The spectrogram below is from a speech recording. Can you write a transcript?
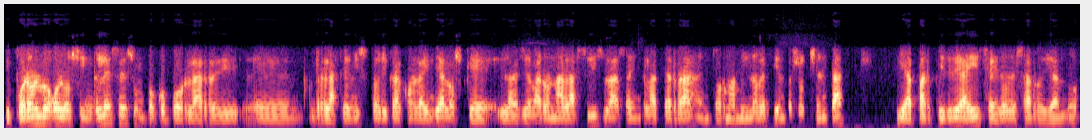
Y fueron luego los ingleses, un poco por la eh, relación histórica con la India, los que las llevaron a las islas, a Inglaterra, en torno a 1980, y a partir de ahí se ha ido desarrollando.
